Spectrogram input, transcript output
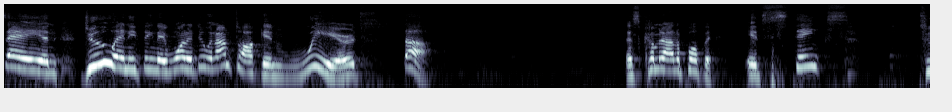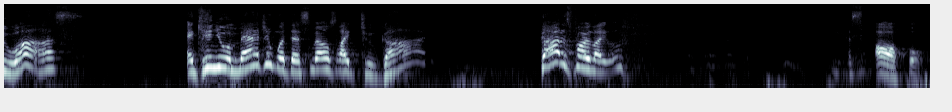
say and do anything they want to do. And I'm talking weird stuff that's coming out of the pulpit. It stinks to us. And can you imagine what that smells like to God? God is probably like, that's awful.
